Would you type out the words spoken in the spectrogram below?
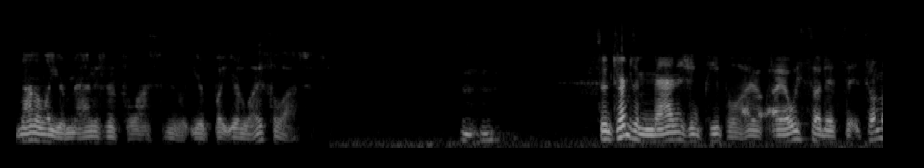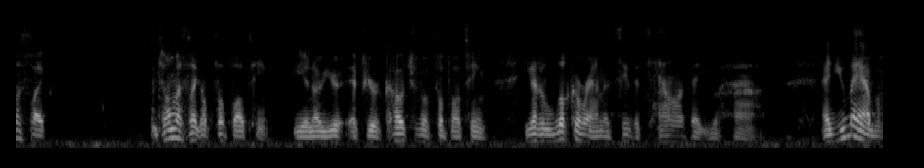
not only your management philosophy, but your but your life philosophy. Mm-hmm. So in terms of managing people, I I always thought it's it's almost like it's almost like a football team. You know, you're if you're a coach of a football team, you got to look around and see the talent that you have, and you may have a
